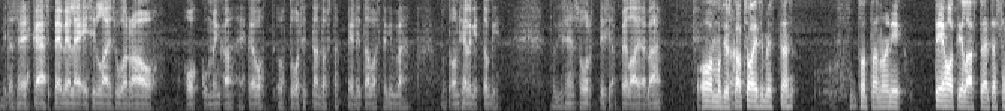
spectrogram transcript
mitä se ehkä SPVlle ei sillä suoraan ole, ole kumminkaan. Ehkä johtuu osittain tuosta pelitavastakin vähän, mutta on sielläkin toki, toki sen sorttisia pelaajia vähän. On, mutta jos katsoo esimerkiksi tässä, tota noin, tehotilastoja tässä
